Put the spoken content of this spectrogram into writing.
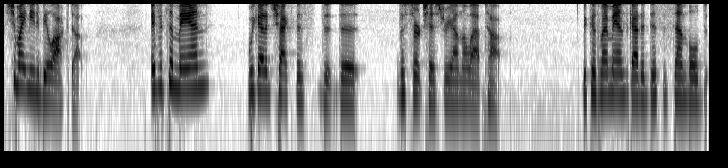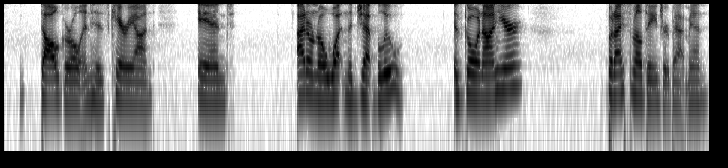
she might need to be locked up. If it's a man, we got to check this the, the the search history on the laptop because my man's got a disassembled doll girl in his carry-on and I don't know what in the jet blue is going on here, but I smell danger, Batman.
